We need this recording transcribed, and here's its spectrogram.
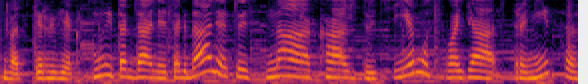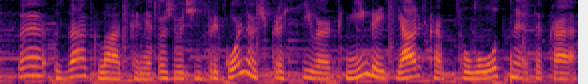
21 век. Мы и так далее, и так далее. То есть на каждую тему своя страница с закладками. Тоже очень прикольная, очень красивая книга, яркая, плотная такая,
